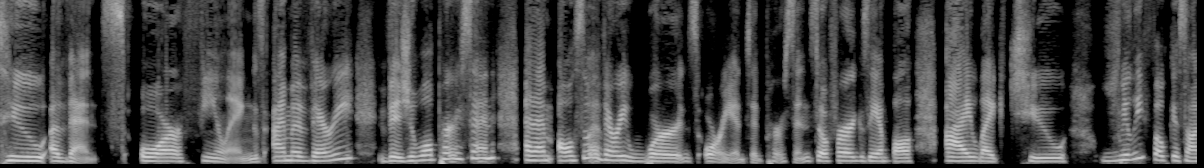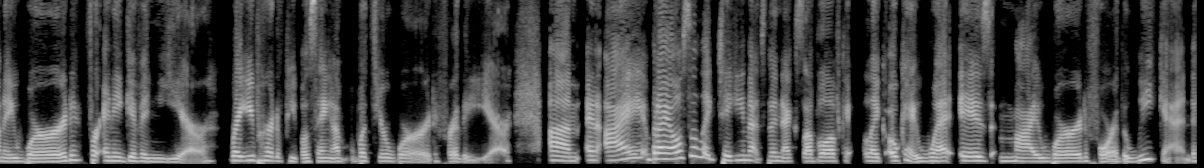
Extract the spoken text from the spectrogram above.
to events or feelings. I'm a very visual person and I'm also a very words oriented person. So, for example, I like to really focus on a word for any given year, right? You've heard of people saying, uh, What's your word for the year? Um, and I, but I also like taking that to the next level of like, okay, what is my word for the weekend?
